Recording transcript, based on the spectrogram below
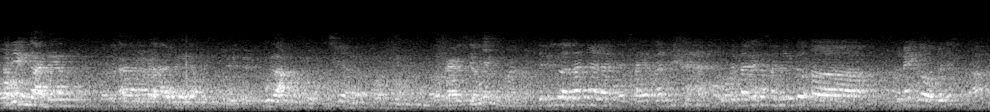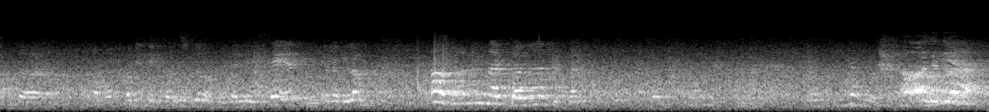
tapi nggak ada yang nggak ada yang eh, pulang. Iya. Jadi gue tanya eh, saya tanya. Tanya temen itu when I go this ke kondisi kondisi itu loh dan mereka bilang ah, oh kamu menarik banget gitu kan. Oh, jadi ya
